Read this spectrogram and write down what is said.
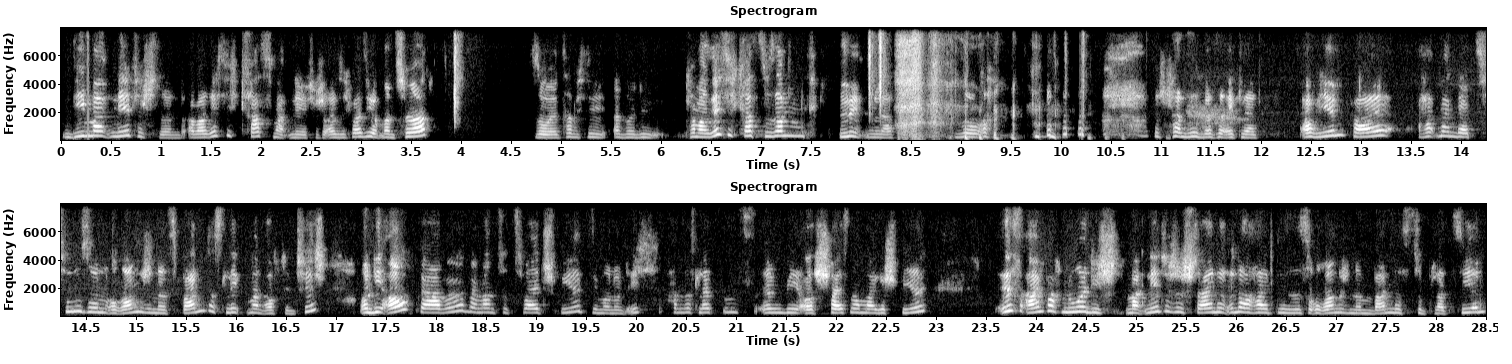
die magnetisch sind, aber richtig krass magnetisch. Also ich weiß nicht, ob man es hört. So, jetzt habe ich die, also die kann man richtig krass zusammenklicken lassen. So. Ich kann es nicht besser erklären. Auf jeden Fall hat man dazu so ein orangenes Band, das legt man auf den Tisch. Und die Aufgabe, wenn man zu zweit spielt, Simon und ich haben das letztens irgendwie aus Scheiß nochmal gespielt, ist einfach nur die sch- magnetische Steine innerhalb dieses orangenen Bandes zu platzieren,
